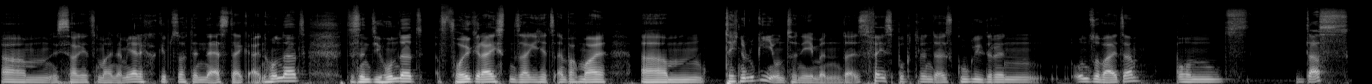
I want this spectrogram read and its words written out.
Ähm, ich sage jetzt mal, in Amerika gibt es noch den NASDAQ 100. Das sind die 100 erfolgreichsten, sage ich jetzt einfach mal, ähm, Technologieunternehmen. Da ist Facebook drin, da ist Google drin und so weiter. Und das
